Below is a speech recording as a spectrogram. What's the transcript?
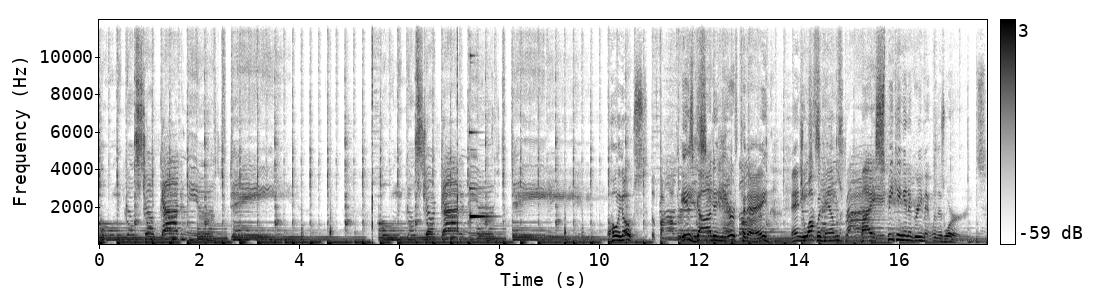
Holy Ghost, your God in the earth day. Holy Ghost, your God in the earth day. the Holy Ghost is God in the earth today and you walk with him by speaking in agreement with his words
